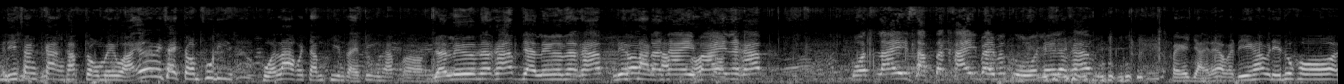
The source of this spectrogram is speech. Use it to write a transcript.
อันนี้ช่างกลางครับจอมไม่ไหวเอ้ยไม่ใช่จอมผู้ที่หัวลากประจำทีมสายซิ่งครับก็อย่าลืมนะครับ อย่าลืมนะครับเลือกช่องตั้งครับตะไนไว้นะครับ กดไลค์สับตะไคร้ใบมะกรูดเลยนะครับ ไปกันใหญ่แล้วสวัสดีครับสวัสดีทุกคน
